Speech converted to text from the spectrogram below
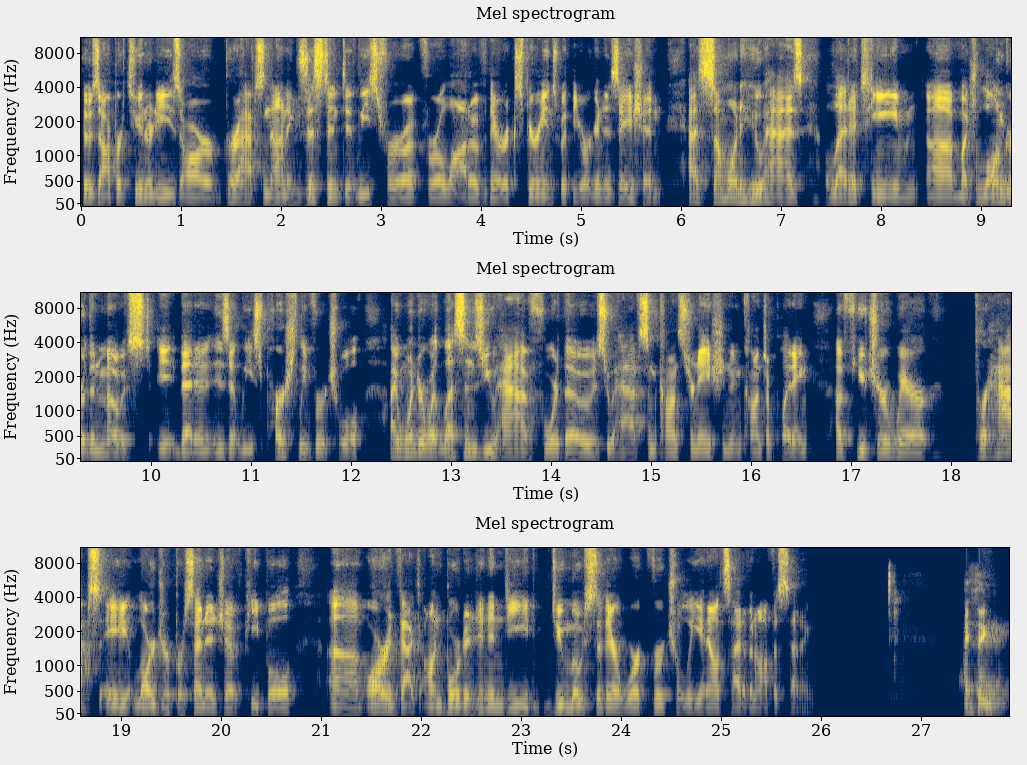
those opportunities are perhaps non-existent at least for for a lot of their experience with the organization. As someone who has led a team uh, much longer than most it, that it is at least partially virtual i wonder what lessons you have for those who have some consternation in contemplating a future where perhaps a larger percentage of people um, are in fact onboarded and indeed do most of their work virtually and outside of an office setting? I think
